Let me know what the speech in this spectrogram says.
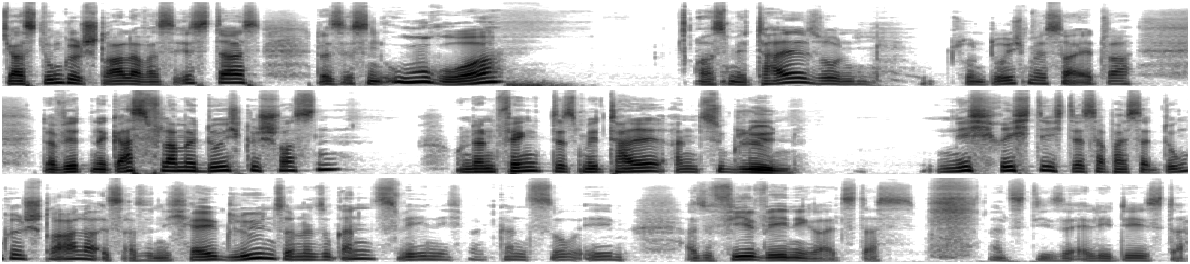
Gasdunkelstrahler, was ist das? Das ist ein U-Rohr aus Metall, so ein, so ein Durchmesser etwa. Da wird eine Gasflamme durchgeschossen und dann fängt das Metall an zu glühen. Nicht richtig, deshalb heißt er Dunkelstrahler, ist also nicht hell glühend, sondern so ganz wenig, man kann es so eben, also viel weniger als das, als diese LEDs da.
